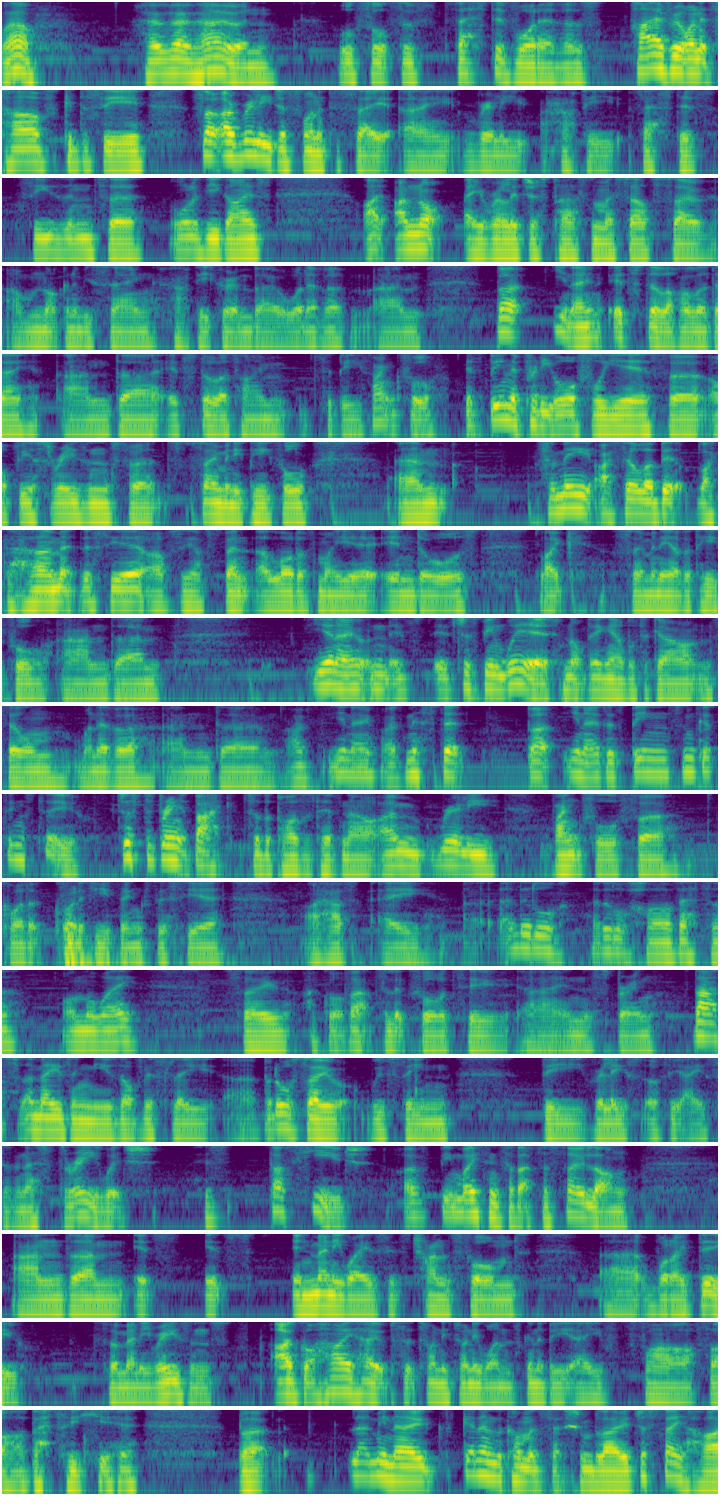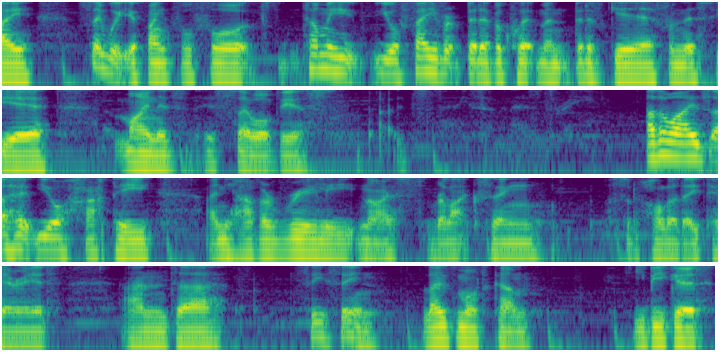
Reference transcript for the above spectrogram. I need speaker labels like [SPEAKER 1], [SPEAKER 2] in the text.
[SPEAKER 1] well, ho ho ho, and all sorts of festive whatevers. Hi everyone, it's Harv, good to see you. So I really just wanted to say a really happy festive season to all of you guys. I, am not a religious person myself, so I'm not going to be saying happy Karimbo or whatever. Um, but, you know, it's still a holiday and uh, it's still a time to be thankful. It's been a pretty awful year for obvious reasons for so many people. Um, for me, I feel a bit like a hermit this year. Obviously, I've spent a lot of my year indoors, like so many other people, and um, you know, it's it's just been weird not being able to go out and film whenever, and uh, I've you know I've missed it. But you know, there's been some good things too. Just to bring it back to the positive now, I'm really thankful for quite a, quite a few things this year. I have a a little a little Harvetta on the way, so I've got that to look forward to uh, in the spring that's amazing news, obviously, uh, but also we've seen the release of the A7S III, which is that's huge. I've been waiting for that for so long, and um, it's it's in many ways it's transformed uh, what I do for many reasons. I've got high hopes that 2021 is going to be a far far better year, but let me know. Get in the comments section below. Just say hi. Say what you're thankful for. Tell me your favourite bit of equipment, bit of gear from this year mine is, is so obvious. It's the A7S III. Otherwise, I hope you're happy and you have a really nice, relaxing sort of holiday period. And uh, see you soon. Loads more to come. You be good.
